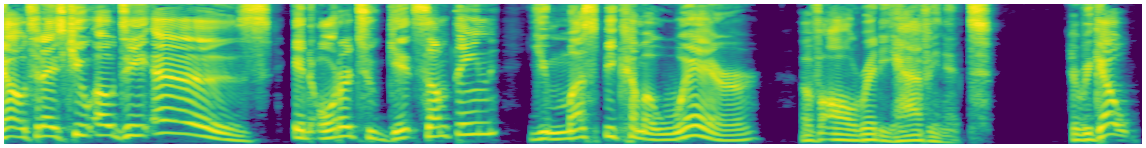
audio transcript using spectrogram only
Yo, today's QOD is in order to get something, you must become aware of already having it. Here we go.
